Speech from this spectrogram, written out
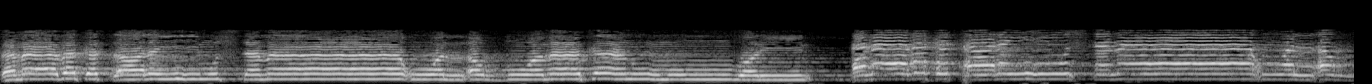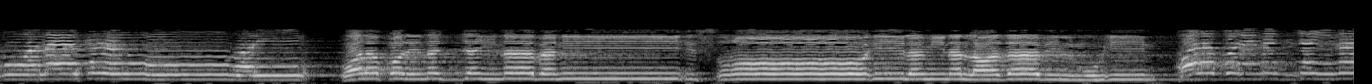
فما بكت عليهم السماء والأرض وما كانوا منظرين. فما بكت عليهم السماء والأرض وما كانوا منظرين. ولقد نجينا بنين إسرائيل من العذاب المهين. ولقد نجينا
